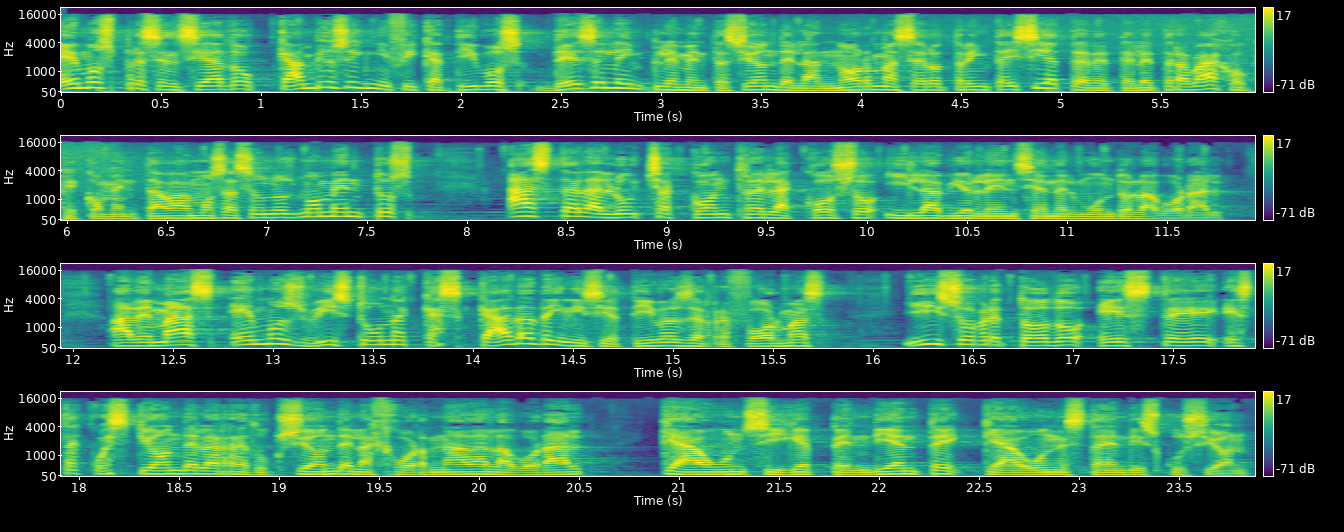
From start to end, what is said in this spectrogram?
hemos presenciado cambios significativos desde la implementación de la norma 037 de teletrabajo que comentábamos hace unos momentos, hasta la lucha contra el acoso y la violencia en el mundo laboral. Además, hemos visto una cascada de iniciativas de reformas y sobre todo este, esta cuestión de la reducción de la jornada laboral que aún sigue pendiente, que aún está en discusión.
